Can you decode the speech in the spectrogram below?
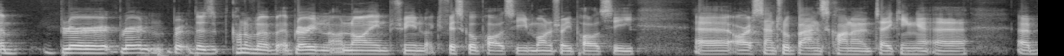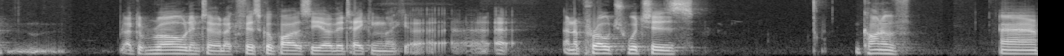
a blur, blur, blur there's kind of a, a blurry line between like fiscal policy, monetary policy, uh, our central banks kind of taking a, a like a role into like fiscal policy. Are they taking like a, a, a, an approach which is kind of uh,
